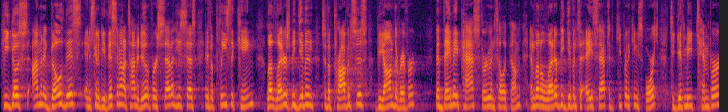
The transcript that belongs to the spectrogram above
He goes, I'm going to go this, and it's going to be this amount of time to do it. Verse 7, he says, And if it please the king, let letters be given to the provinces beyond the river that they may pass through until it come. And let a letter be given to Asaph, to the keeper of the king's forest, to give me timber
